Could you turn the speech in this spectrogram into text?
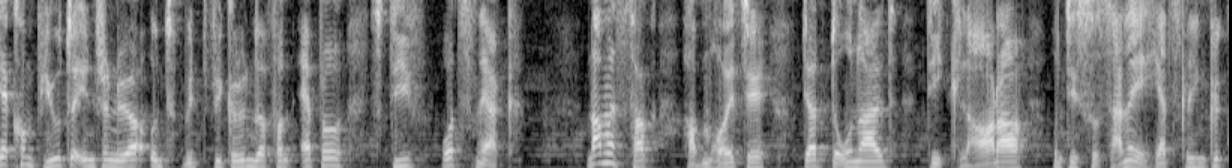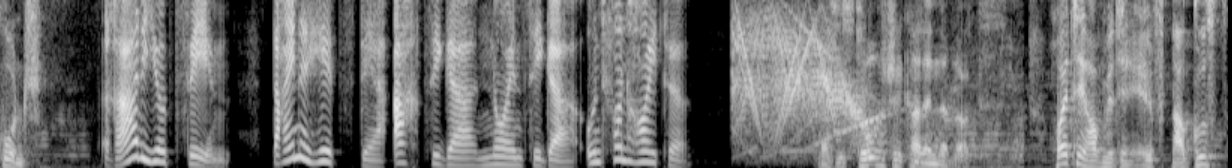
der Computeringenieur und Mitbegründer von Apple Steve Wozniak. Namenstag haben heute der Donald, die Clara und die Susanne. Herzlichen Glückwunsch. Radio 10. Deine Hits der 80er, 90er und von heute. Das historische Kalenderblatt. Heute haben wir den 11. August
